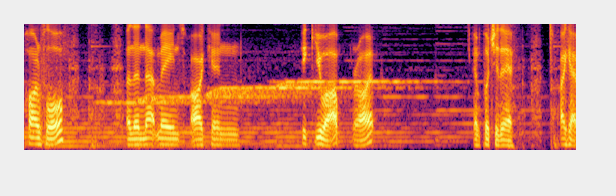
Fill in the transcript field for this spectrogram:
pine floor, and then that means I can pick you up, right? And put you there. Okay.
